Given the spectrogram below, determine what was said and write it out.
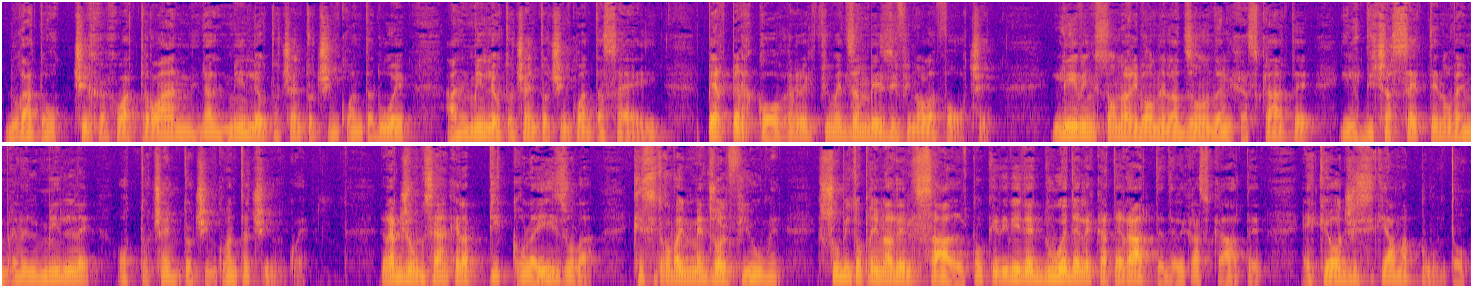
durato circa quattro anni dal 1852 al 1856 per percorrere il fiume Zambesi fino alla foce. Livingstone arrivò nella zona delle cascate il 17 novembre del 1855. Raggiunse anche la piccola isola che si trova in mezzo al fiume, subito prima del salto che divide due delle cateratte delle cascate e che oggi si chiama appunto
